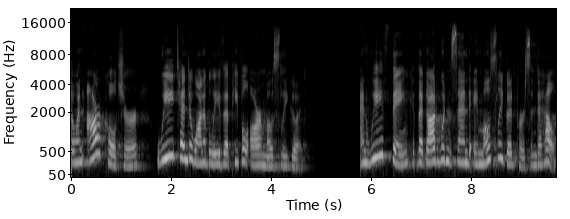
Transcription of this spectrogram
So in our culture, we tend to want to believe that people are mostly good. And we think that God wouldn't send a mostly good person to hell.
